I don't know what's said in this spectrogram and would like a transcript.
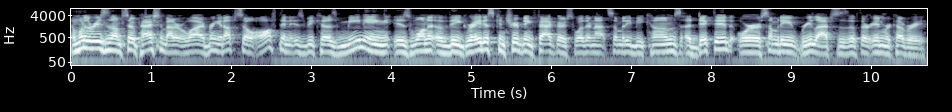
And one of the reasons I'm so passionate about it or why I bring it up so often is because meaning is one of the greatest contributing factors to whether or not somebody becomes addicted or somebody relapses if they're in recovery.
